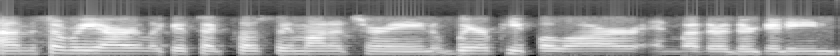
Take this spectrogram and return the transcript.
Um, so we are, like I said, closely monitoring where people are and whether they're getting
